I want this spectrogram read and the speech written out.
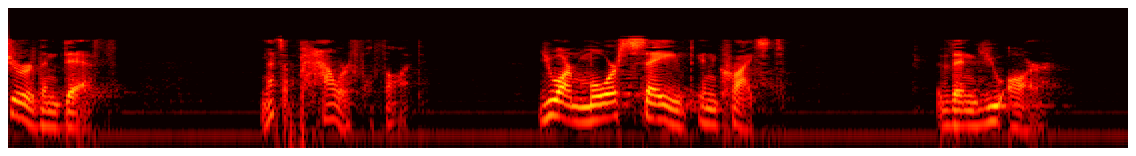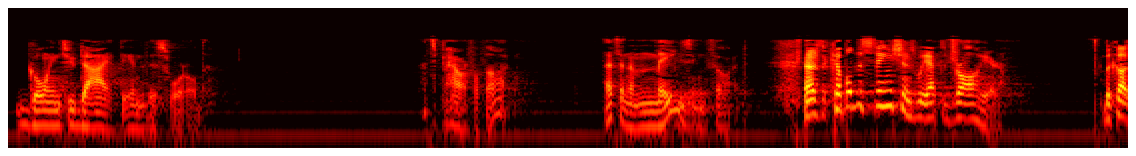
sure than death. And that's a powerful thought. You are more saved in Christ than you are going to die at the end of this world. That's a powerful thought. That's an amazing thought. Now, there's a couple distinctions we have to draw here. Because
